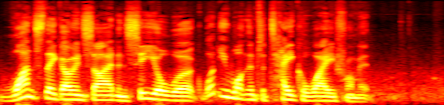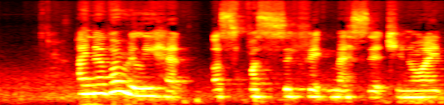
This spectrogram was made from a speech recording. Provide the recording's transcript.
once they go inside and see your work, what do you want them to take away from it? I never really had a specific message, you know, I,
